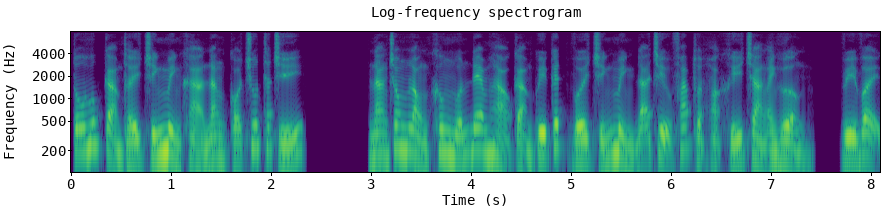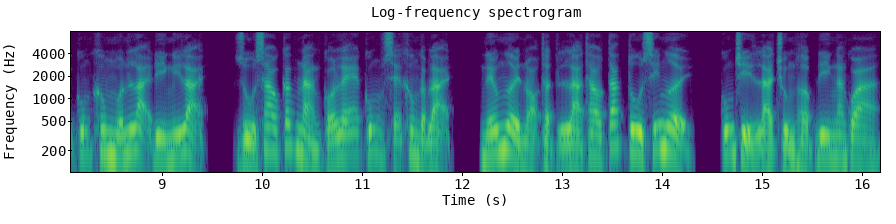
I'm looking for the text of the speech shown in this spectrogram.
Tô Húc cảm thấy chính mình khả năng có chút thất trí. Nàng trong lòng không muốn đem hảo cảm quy kết với chính mình đã chịu pháp thuật hoặc khí tràng ảnh hưởng, vì vậy cũng không muốn lại đi nghĩ lại, dù sao các nàng có lẽ cũng sẽ không gặp lại, nếu người nọ thật là thao tác tu sĩ người, cũng chỉ là trùng hợp đi ngang qua,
